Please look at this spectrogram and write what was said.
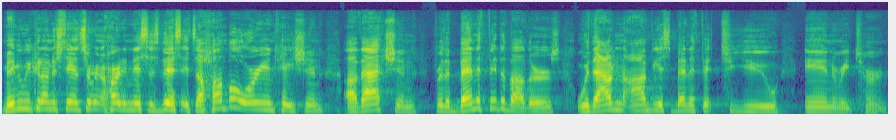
Maybe we could understand servant heartedness as this it's a humble orientation of action for the benefit of others without an obvious benefit to you in return.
